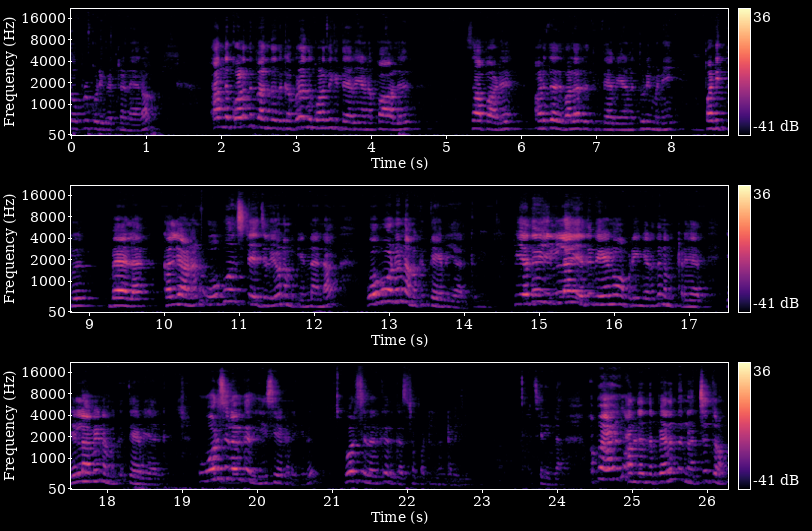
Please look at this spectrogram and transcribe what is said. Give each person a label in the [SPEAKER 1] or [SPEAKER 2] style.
[SPEAKER 1] தொப்புள் கொடி வெட்டுற நேரம். அந்த குழந்தை பிறந்ததுக்கப்புறம் அந்த குழந்தைக்கு தேவையான பால் சாப்பாடு அடுத்து அது வளர்கிறதுக்கு தேவையான துணிமணி படிப்பு வேலை கல்யாணம்னு ஒவ்வொரு ஸ்டேஜ்லேயும் நமக்கு என்னென்னா ஒவ்வொன்றும் நமக்கு தேவையாக இருக்குது இப்போ எது இல்லை எது வேணும் அப்படிங்கிறது நமக்கு கிடையாது. எல்லாமே நமக்கு தேவையாக இருக்குது ஒரு சிலருக்கு அது ஈஸியாக கிடைக்குது. ஒரு சிலருக்கு அது கஷ்டப்பட்டு தான் கிடைக்குது. சரிங்களா? அப்போ அந்தந்த பிறந்த நட்சத்திரம்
